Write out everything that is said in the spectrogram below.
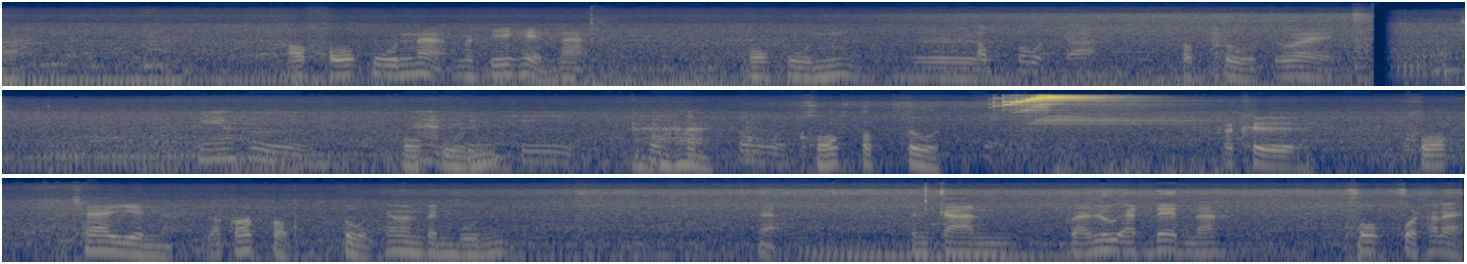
นะเอาโค้กวุ้นน่ะ เมื่อกี้เห็นน่ะโค้กวุ้นเออตบตูดด้วยตบตูดด้วย นี่คือโคขุนอ่าขึ้ชื่อโคกตบตูดโค้กตบตูด ก็คือโค้กแช่เย็นน่ะ แล้วก็ตบตูดให้มันเป็นวุ้นเนี่ยเป็นการ value added นะ โค้กขวดเท่าไหร่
